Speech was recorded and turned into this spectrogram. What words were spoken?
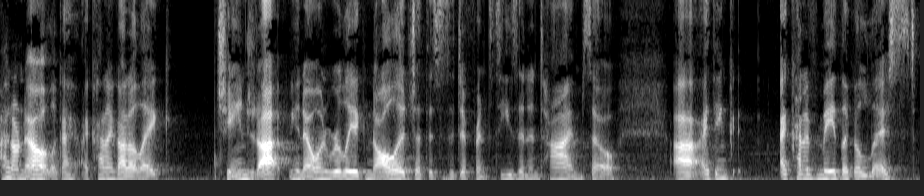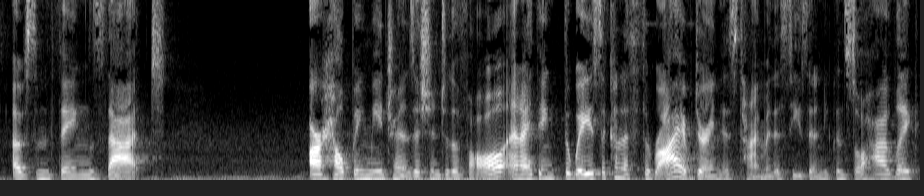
i don't know like i, I kind of gotta like change it up you know and really acknowledge that this is a different season and time so uh, i think I kind of made like a list of some things that are helping me transition to the fall. And I think the ways to kind of thrive during this time of the season, you can still have like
